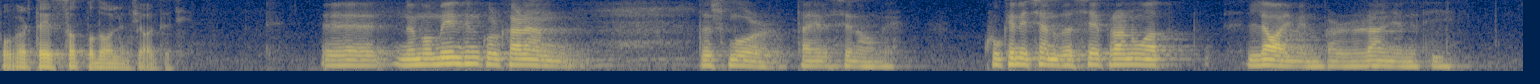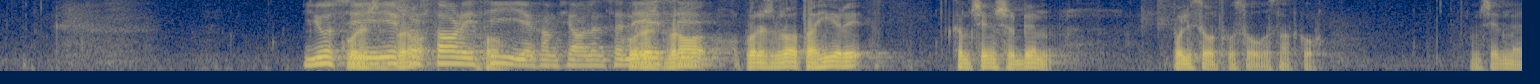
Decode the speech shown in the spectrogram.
po vërtet sot po dalin fjalët e tij. Në momentin kur ka rënë dëshmor Tahir Sinani, ku keni qenë dhe si e pranuat lajmin për rënien e tij? Ju si ish-ushtar i tij e kam fjalën se ne si... Kur është vrarë Tahiri, kam qenë në shërbim policor të Kosovës në atë kohë. Kam qenë me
